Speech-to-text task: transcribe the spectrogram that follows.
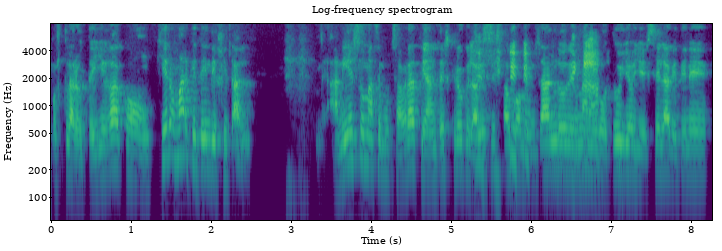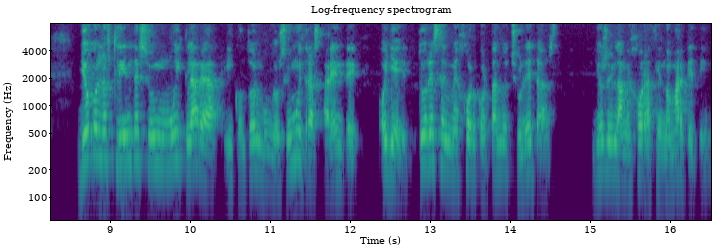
pues claro, te llega con, quiero marketing digital a mí eso me hace mucha gracia. Antes creo que lo habéis estado comentando de un amigo tuyo, Gisela, que tiene... Yo con los clientes soy muy clara y con todo el mundo, soy muy transparente. Oye, tú eres el mejor cortando chuletas, yo soy la mejor haciendo marketing.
